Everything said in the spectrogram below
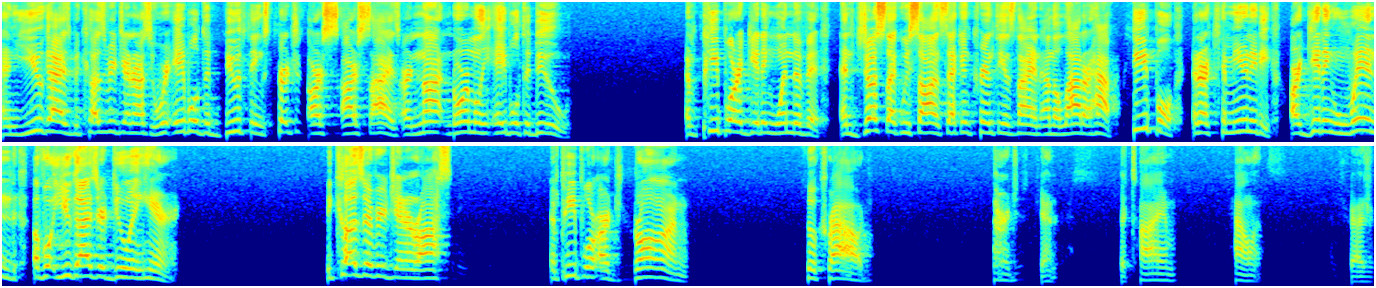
And you guys, because of your generosity, we're able to do things churches our, our size are not normally able to do. And people are getting wind of it. And just like we saw in 2 Corinthians 9 on the latter half, people in our community are getting wind of what you guys are doing here because of your generosity. And people are drawn to a crowd that are just generous. Their time, talents, and treasure.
